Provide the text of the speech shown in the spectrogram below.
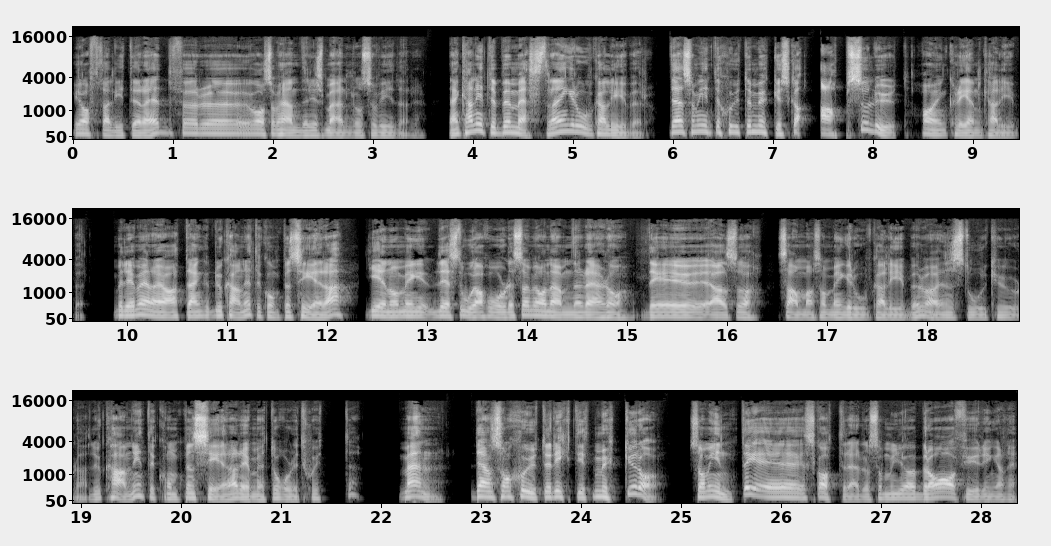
är ofta lite rädd för uh, vad som händer i smäll och så vidare. Den kan inte bemästra en grov kaliber. Den som inte skjuter mycket ska absolut ha en klen kaliber. Med det menar jag att den, du kan inte kompensera genom det stora hålet som jag nämner där då. Det är alltså samma som en grov kaliber, va? en stor kula. Du kan inte kompensera det med ett dåligt skytte. Men den som skjuter riktigt mycket då, som inte är skotträdd och som gör bra avfyringar,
